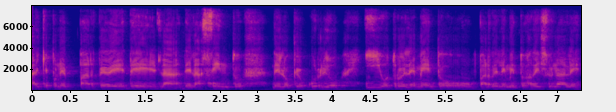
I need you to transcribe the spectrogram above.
hay que poner parte de la, del acento de lo que ocurrió y otro elemento o un par de elementos adicionales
